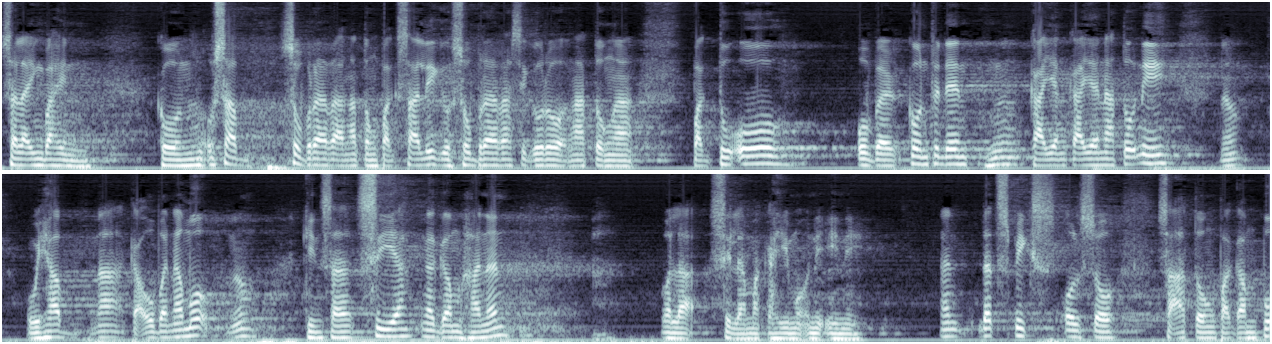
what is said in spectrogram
sa laing bahin kung usab sobra ra ang atong pagsalig o sobra ra siguro ang atong uh, pagtuo overconfident no? kayang-kaya nato ni no? We have na kauban namo no kinsa siya nga gamhanan wala sila makahimo ni ini. And that speaks also sa atong pagampo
